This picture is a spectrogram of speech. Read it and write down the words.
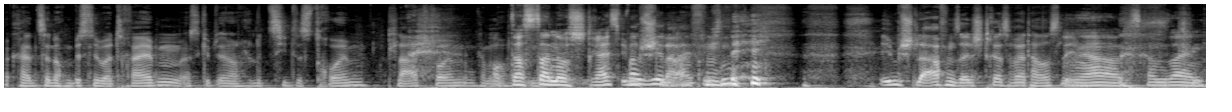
Man kann es ja noch ein bisschen übertreiben. Es gibt ja noch luzides Träumen, Klarträumen. Ob das dann noch Stress im basiert, Schlafen, nicht. Im Schlafen seinen Stress weiter ausleben. Ja, das kann sein.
